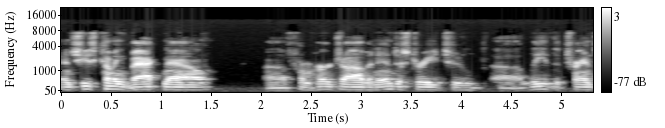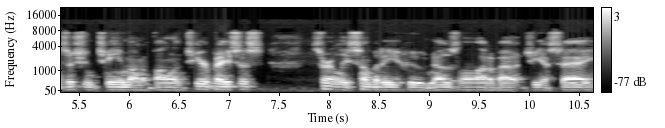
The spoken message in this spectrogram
and she's coming back now uh, from her job in industry to uh, lead the transition team on a volunteer basis. Certainly, somebody who knows a lot about GSA.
